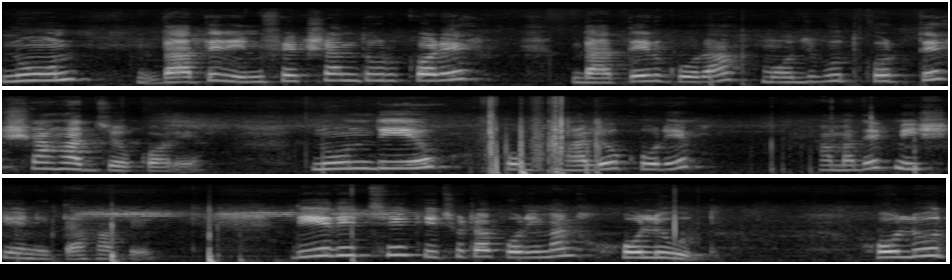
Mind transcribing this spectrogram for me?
নুন দাঁতের ইনফেকশান দূর করে, দাঁতের গোড়া মজবুত করতে সাহায্য করে। নুন দিয়েও খুব ভালো করে আমাদের মিশিয়ে নিতে হবে। দিয়ে দিচ্ছি কিছুটা পরিমাণ হলুদ। হলুদ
